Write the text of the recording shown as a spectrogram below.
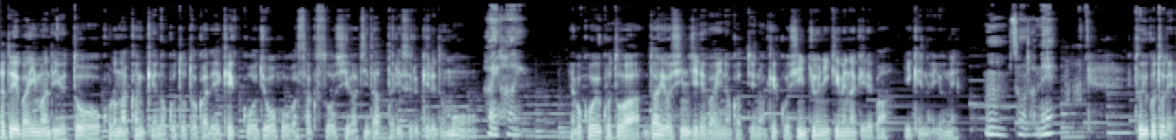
例えば今で言うとコロナ関係のこととかで結構情報が錯綜しがちだったりするけれども、はいはい。やっぱこういうことは誰を信じればいいのかっていうのは結構慎重に決めなければいけないよね。うん、そうだね。ということで、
